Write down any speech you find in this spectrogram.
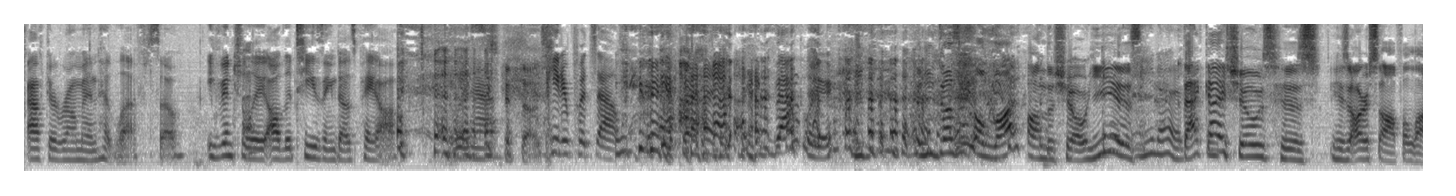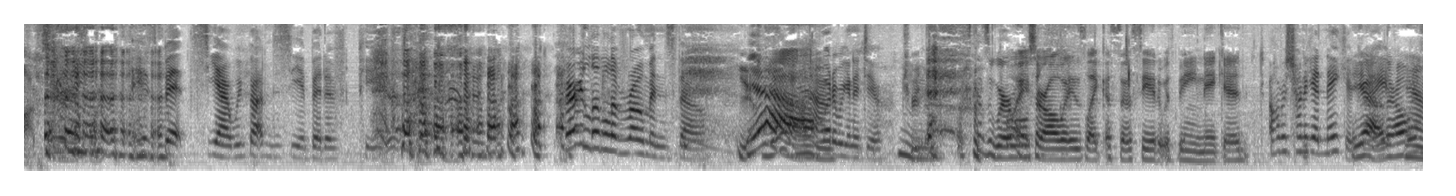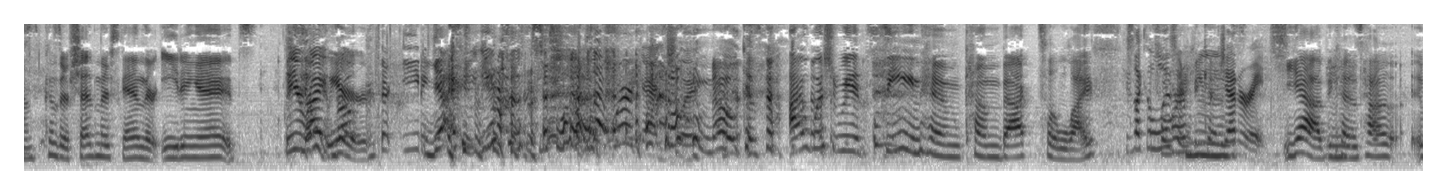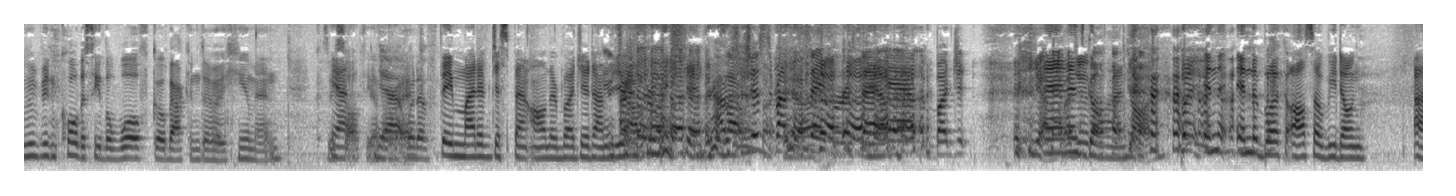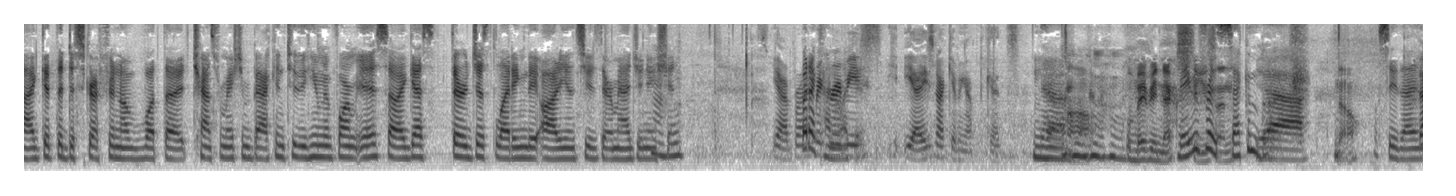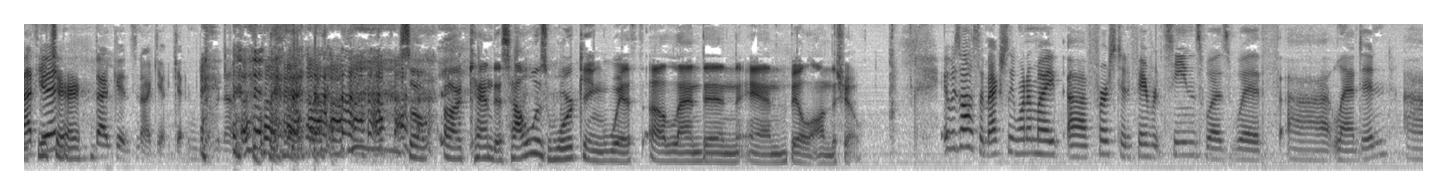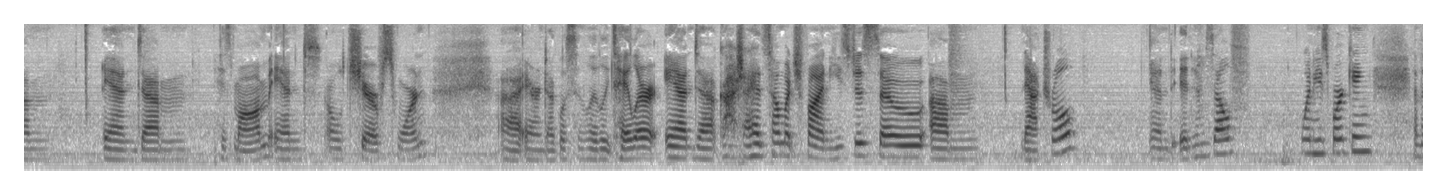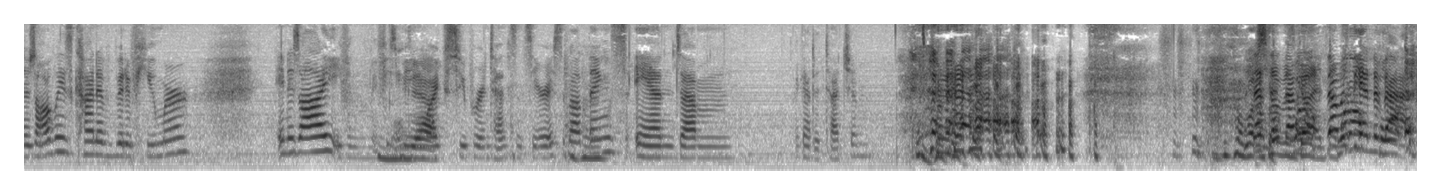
after Roman had left. So eventually, all the teasing does pay off. Yeah. It does. Peter puts out. exactly. And he does it a lot on the show. He is He does. that guy shows his his arse off a lot. His bits. Yeah, we've gotten to see a bit of Peter. Very little of Romans, though. Yeah. What are we going to do? True. Because werewolves are always like associated with being naked. Always trying to get naked. Yeah, right? they're always Yeah. because they're shedding their skin, they're eating it. It's You're so right. bro. weird. They're eating. Yeah, he eats it. How does that work, actually? No, because I wish we had seen him come back to life. He's like a lizard him who because- regenerates. Yeah, mm-hmm. because how it would have been cool to see the wolf go back into a human because we Yeah. saw it the other Yeah, way. it would have. They might have just spent all their budget on the transformation. I was just about to say, Marissa, eh, yeah, the budget. Yeah, and it's budget- gone. but in the, in the book, also, we don't uh, get the description of what the transformation back into the human form is. So I guess they're just letting the audience use their imagination. Yeah, But Brian I kinda like he- yeah, he's not giving up the goods. Yeah. Uh, well, maybe next Maybe season. for the second book. Yeah, No. We'll see that in that the future. good. That good's not get, getting given up. So, uh, Candace, how was working with uh, Landon and Bill on the show? It was awesome. Actually, one of my uh, first and favorite scenes was with uh, Landon um, and um, his mom and old Sheriff Sworn, uh, Aaron Douglas and Lili Taylor. And uh, gosh, I had so much fun. He's just so um, natural and in himself when he's working, and there's always kind of a bit of humor in his eye, even if he's being Yeah. like super intense and serious about things. And um, I got to touch him. That's that was That was, good. that was the end of that.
